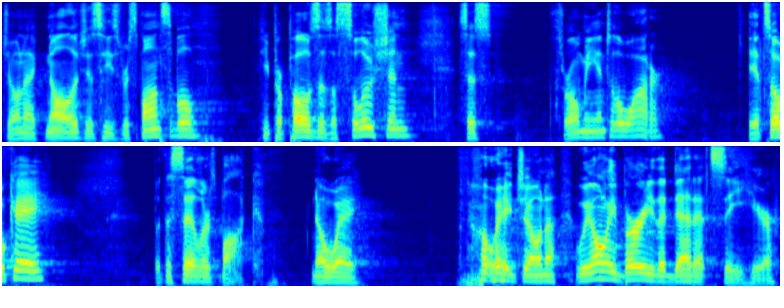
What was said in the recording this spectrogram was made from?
Jonah acknowledges he's responsible. He proposes a solution, says, Throw me into the water. It's okay. But the sailors balk. No way. No way, Jonah. We only bury the dead at sea here.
